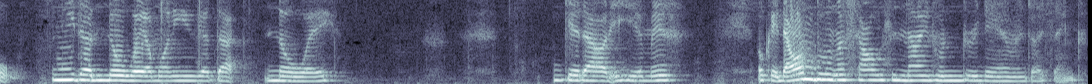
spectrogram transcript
Oh, Nita, no way I'm letting you get that. No way. Get out of here, man. Okay, now I'm doing a thousand nine hundred damage, I think.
